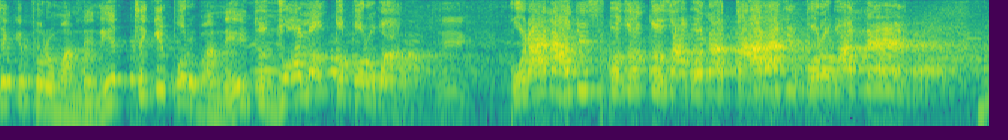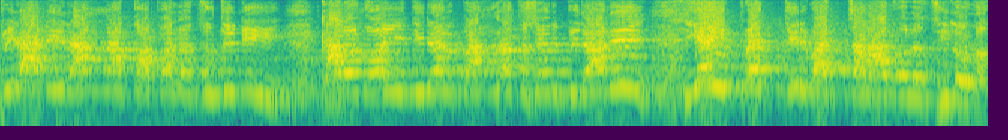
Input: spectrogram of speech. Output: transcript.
থেকে প্রমাণ নেই, এর থেকে প্রমাণ নেই, এই তো জ্বলন্ত প্রমাণ। কোরআন হাদিস পর্যন্ত যাব না, তার আগে প্রমাণ নেন বিরিয়ানি রান্না কপালে জুটিনি, কারণ ওই দিনের বাংলাদেশের বিরিয়ানি এই ব্যক্তির বাচ্চারা বলেছিল না।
